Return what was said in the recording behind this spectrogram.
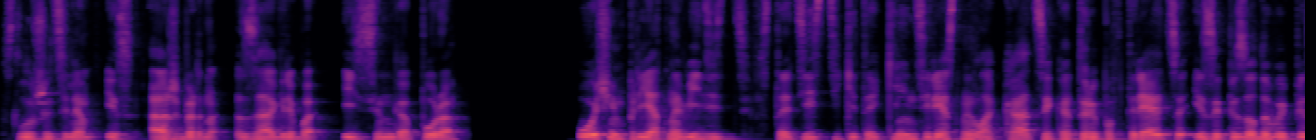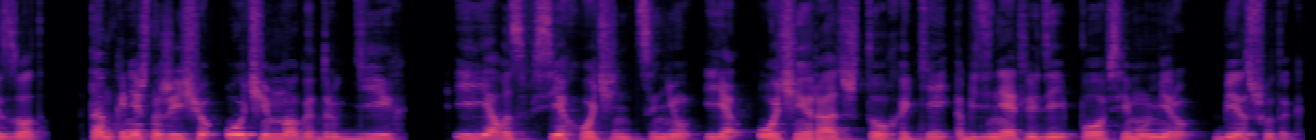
слушателям из Ашберна, Загреба и Сингапура. Очень приятно видеть в статистике такие интересные локации, которые повторяются из эпизода в эпизод. Там, конечно же, еще очень много других И я вас всех очень ценю, и я очень рад, что хоккей объединяет людей по всему миру, без шуток.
